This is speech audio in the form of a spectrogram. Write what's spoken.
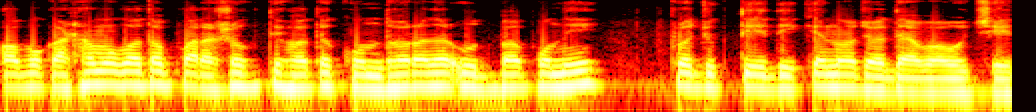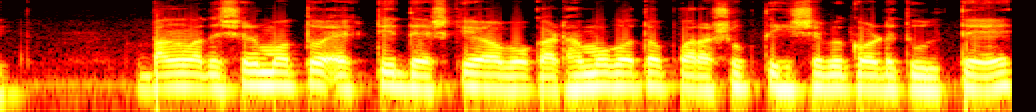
অবকাঠামোগত পরাশক্তি হতে কোন ধরনের উদ্ভাবনী প্রযুক্তির দিকে নজর দেওয়া উচিত? বাংলাদেশের মতো একটি দেশকে অবকাঠামোগত পরাশক্তি হিসেবে গড়ে তুলতে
